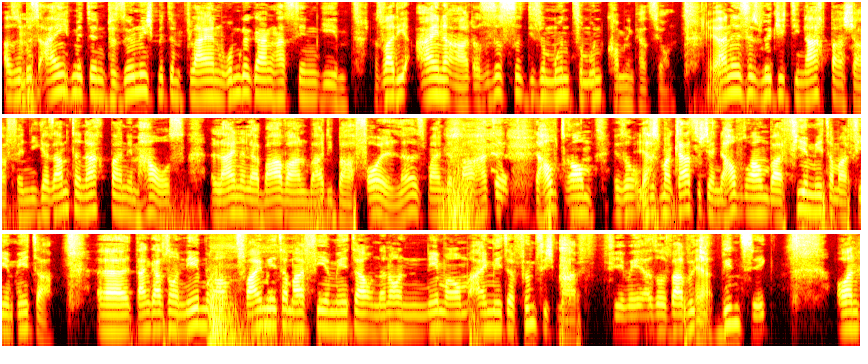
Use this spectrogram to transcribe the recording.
Also du mhm. bist eigentlich mit den persönlich mit den Flyern rumgegangen, hast denen gegeben. Das war die eine Art. Also es ist diese Mund-zu-Mund-Kommunikation. Ja. Dann ist es wirklich die Nachbarschaft. Wenn die gesamte Nachbarn im Haus allein in der Bar waren, war die Bar voll. Ne? Ich meine, der Bar hatte der Hauptraum, also, um ja. das mal klarzustellen, der Hauptraum war vier Meter mal vier Meter. Äh, dann gab es noch einen Nebenraum, zwei Meter mal vier Meter und dann noch ein Nebenraum ein Meter fünfzig mal vier Meter. Also es war wirklich ja. winzig. Und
